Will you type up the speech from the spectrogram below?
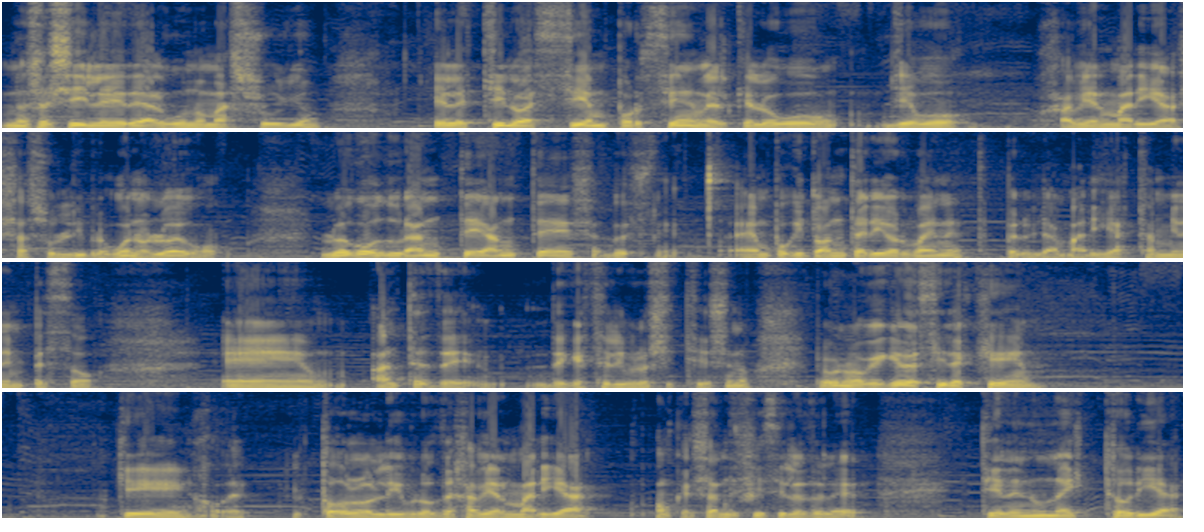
No sé si leeré alguno más suyo. El estilo es 100% el que luego llevó Javier Marías a sus libros. Bueno, luego, luego, durante, antes, es un poquito anterior Bennett, pero ya Marías también empezó eh, antes de, que este libro existiese, ¿no? Pero bueno, lo que quiero decir es que, que, joder, todos los libros de Javier Marías, aunque sean difíciles de leer, tienen una historia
